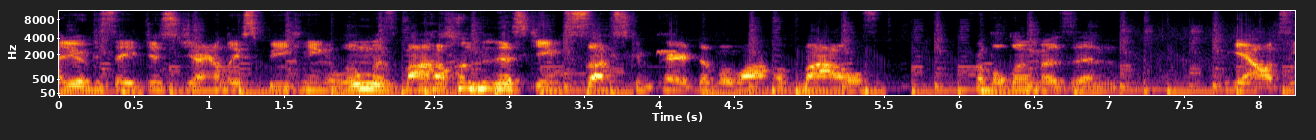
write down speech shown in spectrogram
I do have to say, just generally speaking, Luma's model in this game sucks compared to the models for the Lumas in Galaxy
